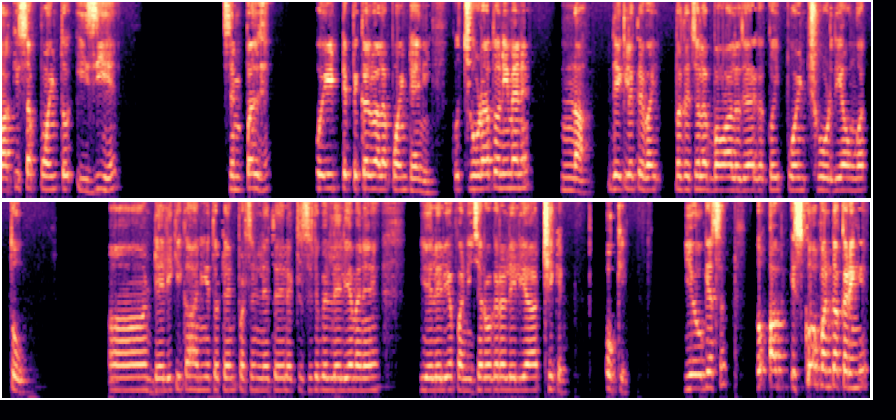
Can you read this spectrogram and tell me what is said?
बाकी सब पॉइंट तो ईजी है। सिंपल है, कोई टिपिकल वाला पॉइंट है नहीं। कुछ छोड़ा तो नहीं मैंने? ना, देख लेते भाई, पता चला बवाल हो जाएगा, कोई पॉइंट छोड़ दिया होगा तो। डेली की कहानी है तो टेन परसेंट लेते हैं इलेक्ट्रिसिटी बिल ले लिया मैंने, ये ले लिया फर्नीचर वगैरह ले लिया, ठीक है ओके ये हो गया सर तो अब इसको अपन का करेंगे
